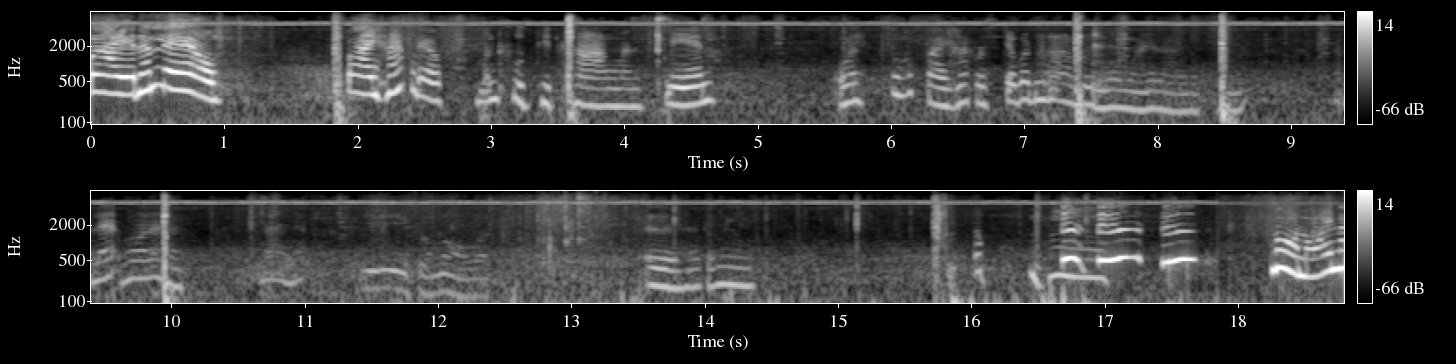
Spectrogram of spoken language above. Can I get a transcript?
ปลายอันนั้นแล้วปลายฮักแล้ว มันขุดผิดทางมันเมนโอ้ยโอ้ปลายฮักแล้วจะบ้านหมาน้าเบึงเอาไม้ลายแบบนี้และพอแล้วนะได้แล้วนี่สองหนอวะเออแล้วก็มีหน่อน้อยน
